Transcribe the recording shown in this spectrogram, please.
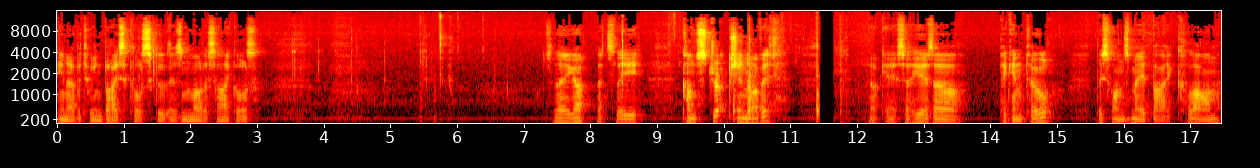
you know, between bicycles, scooters and motorcycles. There you go, that's the construction of it. Okay, so here's our picking tool. This one's made by Klom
